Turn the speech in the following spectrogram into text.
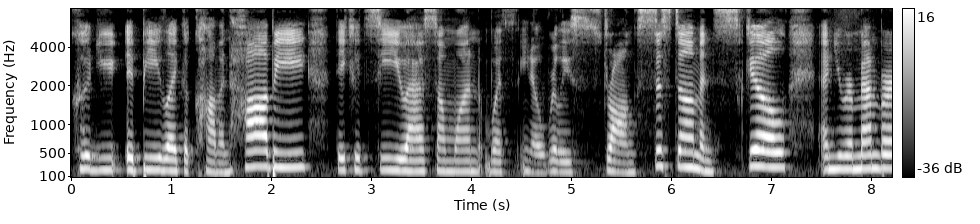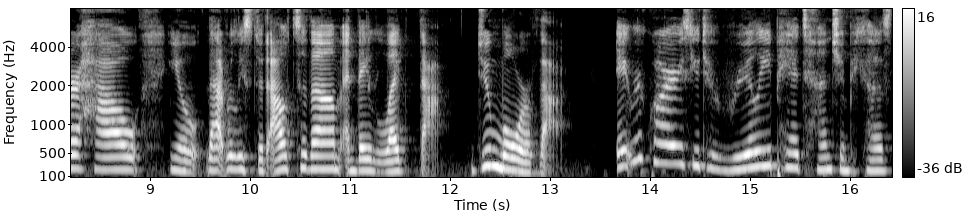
Could you it be like a common hobby? They could see you as someone with, you know, really strong system and skill and you remember how, you know, that really stood out to them and they liked that. Do more of that. It requires you to really pay attention because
